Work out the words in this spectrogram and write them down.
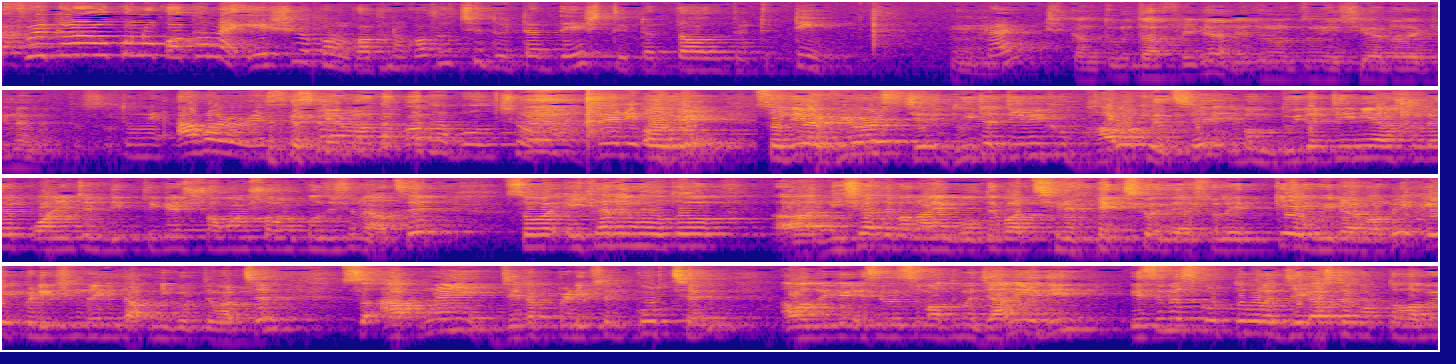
আফ্রিকারও কোনো কথা না এশিয়ার কোনো কথা না কথা হচ্ছে দুইটা দেশ দুইটা দল দুইটা টিম রাইট কারণ তুমি তো আফ্রিকান তুমি ঘৃণা করতেছো। তুমি আবারও রেসিস্টের মতো কথা বলছো। Very okay so dear viewers যেহেতু দুইটা টিমই খুব ভালো খেলছে এবং দুইটা টিমই আসলে পয়েন্টের দিক থেকে সমান সমান পজিশনে আছে সো এইখানে মূলত নিশাদ এবং আমি বলতে পারছি না অ্যাকচুয়ালি আসলে কে উইনার হবে। এই প্রেডিকশনটা কিন্তু আপনি করতে পারছেন। সো আপনি যেটা প্রেডিকশন করছেন আমাদেরকে এসএমএস এর মাধ্যমে জানিয়ে দিন। এসএমএস করতে হলে যে কাজটা করতে হবে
